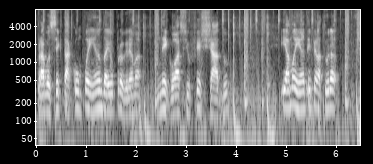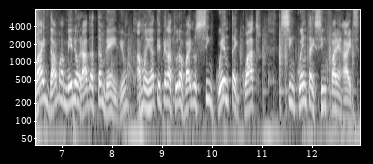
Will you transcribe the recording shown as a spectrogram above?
Para você que tá acompanhando aí o programa Negócio Fechado. E amanhã a temperatura vai dar uma melhorada também, viu? Amanhã a temperatura vai nos 54, 55 Fahrenheit.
